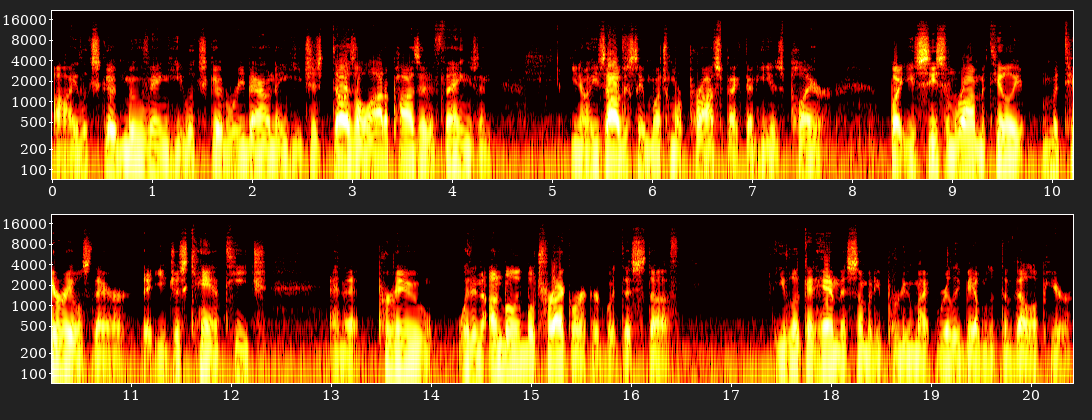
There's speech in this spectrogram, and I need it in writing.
Uh, he looks good moving. He looks good rebounding. He just does a lot of positive things, and you know, he's obviously much more prospect than he is player. But you see some raw material materials there that you just can't teach, and that Purdue with an unbelievable track record with this stuff. You look at him as somebody Purdue might really be able to develop here,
